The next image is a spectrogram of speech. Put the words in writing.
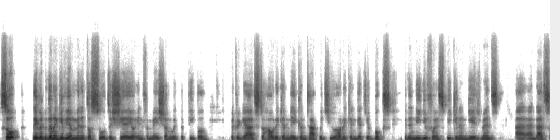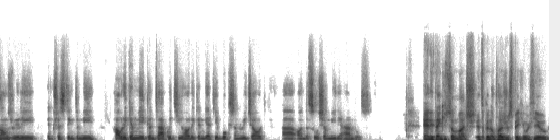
So, David, we're going to give you a minute or so to share your information with the people with regards to how they can make contact with you, how they can get your books, if they need you for speaking engagements. Uh, and that sounds really interesting to me. How they can make contact with you, how they can get your books and reach out uh, on the social media handles. Andy, thank you so much. It's been a pleasure speaking with you.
